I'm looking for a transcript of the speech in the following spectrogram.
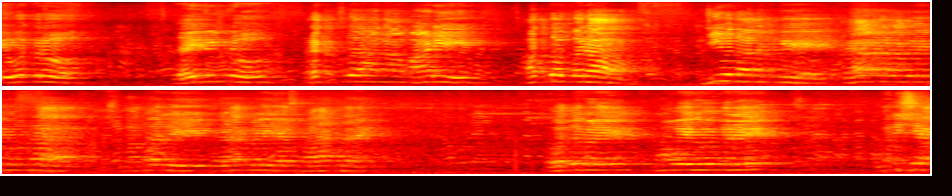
ಯುವಕರು ದಯವಿಟ್ಟು ರಕ್ತದಾನ ಮಾಡಿ ಮತ್ತೊಬ್ಬರ ಜೀವದಾನಕ್ಕೆ ಕಾರಣರಾಗಬೇಕು ಅಂತ ನಮ್ಮಲ್ಲಿ ಪ್ರಾರ್ಥನೆ ಪ್ರಾರ್ಥನೆ. ಬಂಧುಗಳೇ ನವ ಯುವಕರೇ ಮನುಷ್ಯ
